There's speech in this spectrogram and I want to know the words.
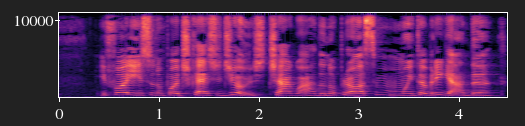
E foi isso no podcast de hoje. Te aguardo no próximo. Muito obrigada.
